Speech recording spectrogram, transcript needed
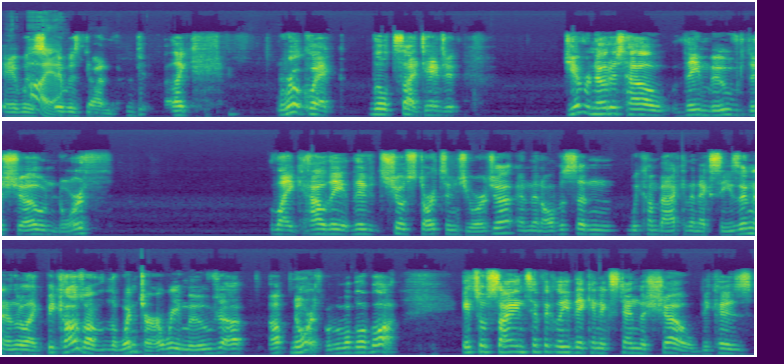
It was. Oh, yeah. It was done. Like, real quick, little side tangent. Do you ever notice how they moved the show north? Like how they the show starts in Georgia, and then all of a sudden we come back in the next season, and they're like, because of the winter, we moved up up north. Blah blah blah blah. It's so scientifically they can extend the show because,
